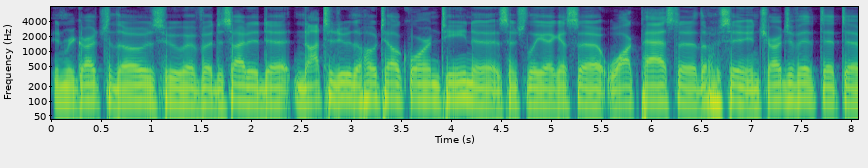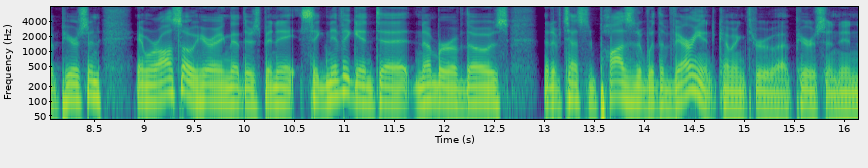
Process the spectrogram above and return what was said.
in regards to those who have uh, decided not to do the hotel quarantine. essentially, I guess, walk past those in charge of it at Pearson. And we're also hearing that there's been a significant number of those that have tested positive with the variant coming through Pearson in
